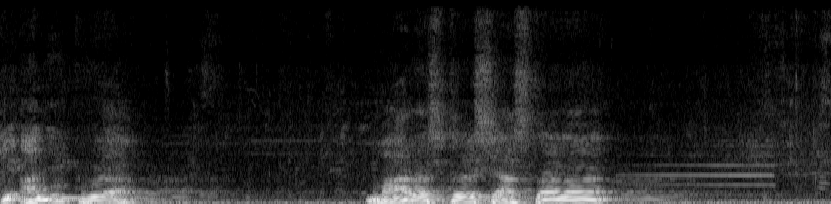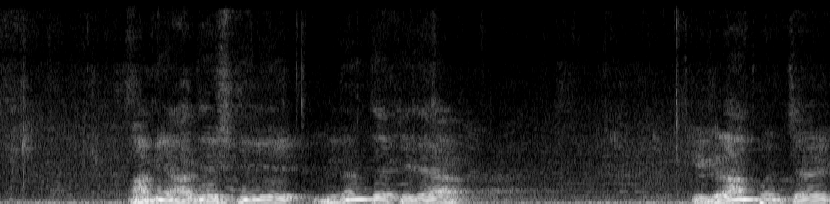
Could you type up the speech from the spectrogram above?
की अनेक वेळा महाराष्ट्र शासनाला आम्ही आदेश दिले विनंत्या केल्या की ग्रामपंचायत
